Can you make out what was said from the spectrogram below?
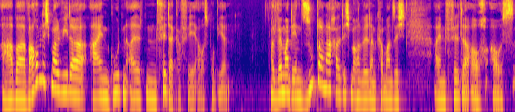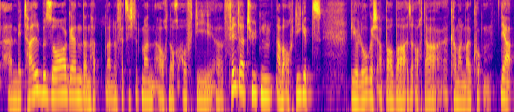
Aber warum nicht mal wieder einen guten alten Filterkaffee ausprobieren? Und wenn man den super nachhaltig machen will, dann kann man sich einen Filter auch aus äh, Metall besorgen. Dann hat man, dann verzichtet man auch noch auf die äh, Filtertüten, aber auch die gibt's biologisch abbaubar. Also auch da kann man mal gucken. Ja.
